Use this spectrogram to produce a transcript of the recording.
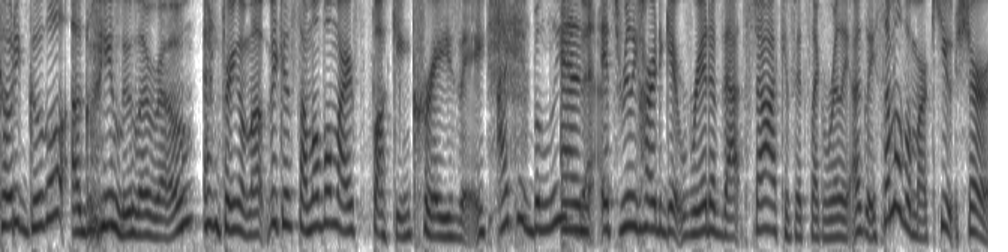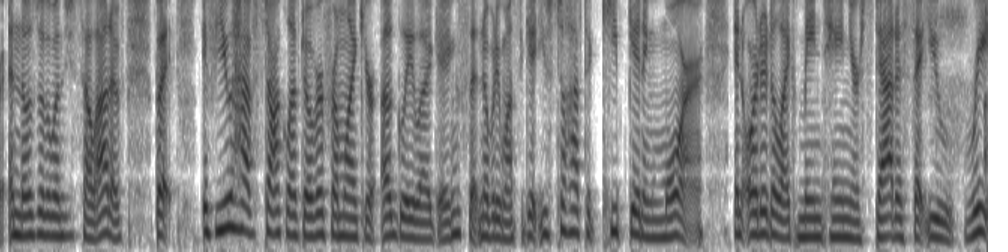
Cody, Google ugly LuLaRoe and bring them up because some of them are fucking crazy I can believe and that. it's really hard to get rid of that stock if it's like really ugly. Some of them are cute, sure, and those are the ones you sell out of. But if you have stock left over from like your ugly leggings that nobody wants to get, you still have to keep getting more in order to like maintain your status that you reach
